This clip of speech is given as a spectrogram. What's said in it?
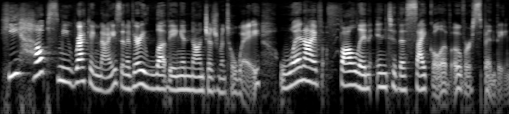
He helps me recognize in a very loving and non judgmental way when I've fallen into the cycle of overspending.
